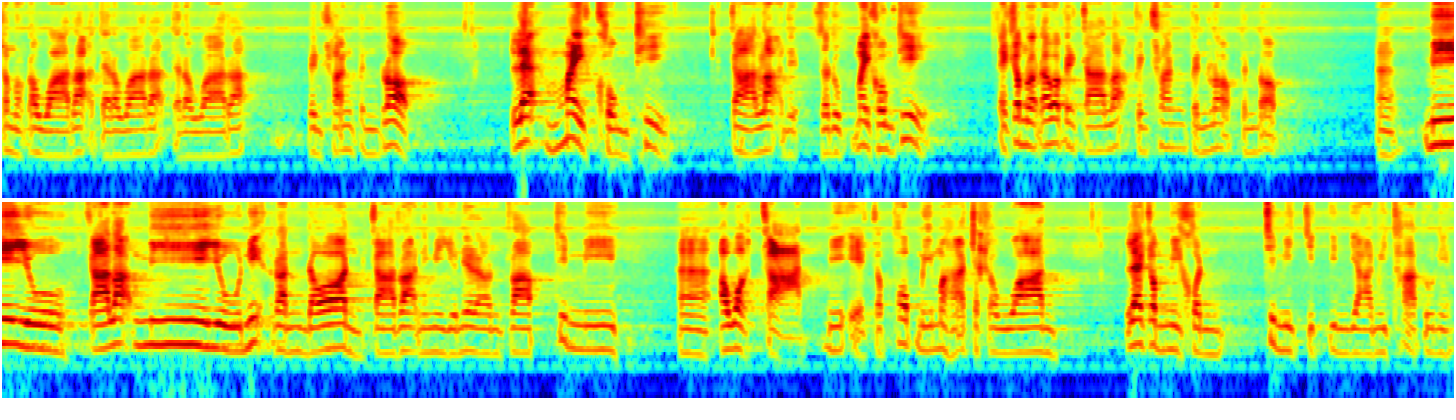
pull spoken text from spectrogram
กำหนดเอาวาระ แต่ละวาระ แต่ละวาระเป็นครั้งเป็นรอบ และไม่คงที่กาละเนี่ยสรุปไม่คงที่ แต่กำหนดเอาว่าเป็นกาละเป็นครั้งเป็นรอบเป็นรอบอมีอยู่กาละมีอยู่นิรันดรกาละนี่มีอยู่นิรันดรตราบที่มี อ่าวกาศ มีเอกภพมีมหาจักรวาล และก็มีคนที่มีจิตวิญญาณมีธาตุรู้เนี่ย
